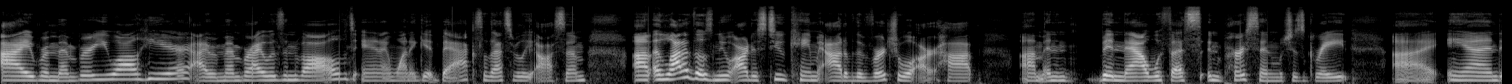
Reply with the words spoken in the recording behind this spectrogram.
I remember you all here. I remember I was involved and I want to get back." So that's really awesome. Um, a lot of those new artists too came out of the virtual art hop um, and been now with us in person, which is great. Uh, and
